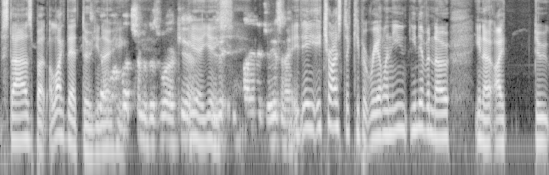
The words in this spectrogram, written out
stars, but I like that dude. You Yeah, know, I've he, some of his work. Yeah, Yeah, yeah, He's, he's- high energy, isn't he? he, he, he tries to keep it real, and you, you never know. You know, I do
